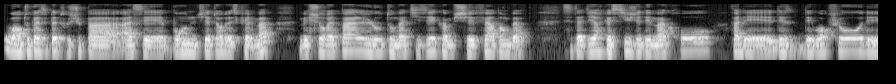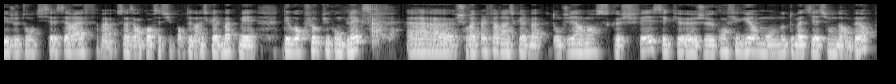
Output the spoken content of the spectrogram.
ou en tout cas c'est peut-être que je suis pas assez bon utilisateur de SQL Map, mais je saurais pas l'automatiser comme je sais faire dans Burp. C'est-à-dire que si j'ai des macros enfin des, des, des, workflows, des jetons anti-CSRF, enfin, ça encore c'est supporté dans SQL Map, mais des workflows plus complexes, euh, je saurais pas le faire dans SQL Map. Donc généralement ce que je fais, c'est que je configure mon automatisation dans Burp,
